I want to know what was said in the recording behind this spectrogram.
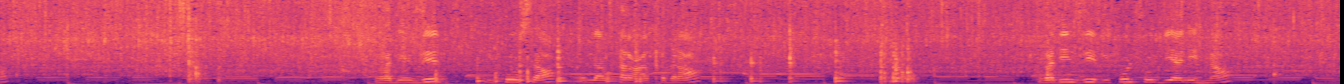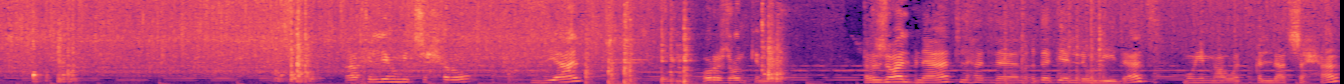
غادي نزيد الكوسة ولا القرعة الخضراء. غادي نزيد الفلفل ديالي هنا. غنخليهم يتشحروا مزيان ونرجعوا نكمل رجعوا البنات لهاد الغدا ديال الوليدات. مهم هو تقلى تشحر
